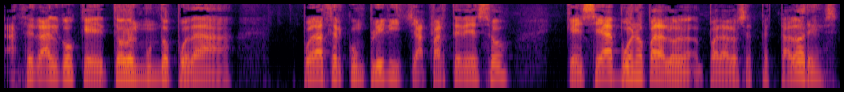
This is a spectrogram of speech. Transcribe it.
hacer algo que todo el mundo pueda pueda hacer cumplir y aparte de eso que sea bueno para, para los espectadores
